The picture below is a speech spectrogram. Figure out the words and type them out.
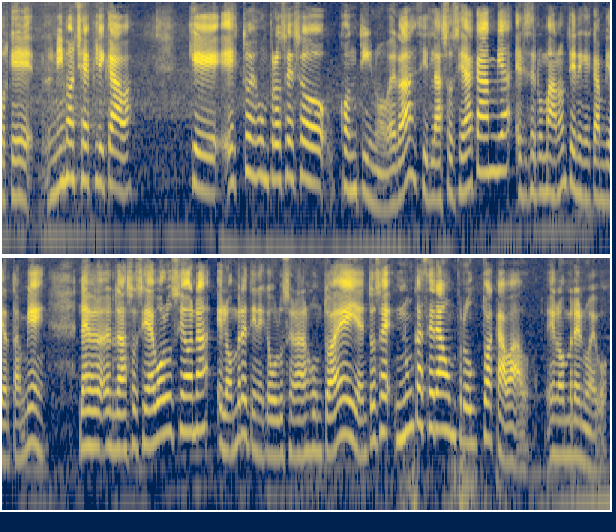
porque el mismo Che explicaba que esto es un proceso continuo, ¿verdad? Si la sociedad cambia, el ser humano tiene que cambiar también. La, la, sociedad evoluciona, el hombre tiene que evolucionar junto a ella. Entonces, nunca será un producto acabado, el hombre nuevo.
